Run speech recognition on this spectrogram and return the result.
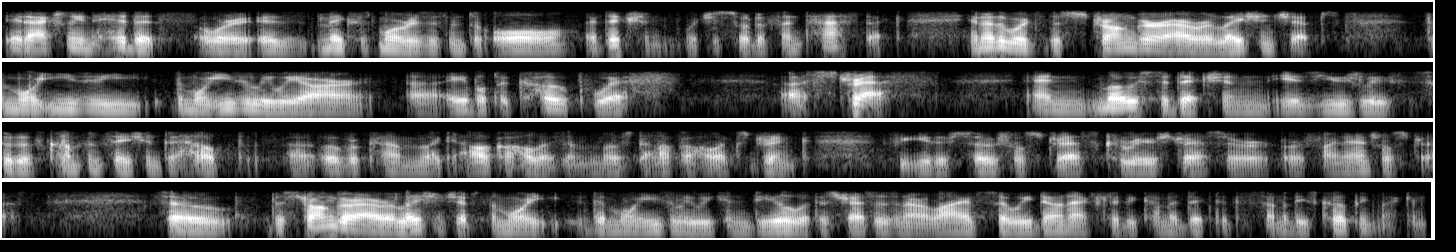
it actually inhibits or is makes us more resistant to all addiction, which is sort of fantastic. In other words, the stronger our relationships, the more easy the more easily we are uh, able to cope with uh, stress. And most addiction is usually sort of compensation to help uh, overcome, like alcoholism. Most alcoholics drink for either social stress, career stress, or, or financial stress. So the stronger our relationships, the more the more easily we can deal with the stresses in our lives, so we don't actually become addicted to some of these coping mechanisms.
